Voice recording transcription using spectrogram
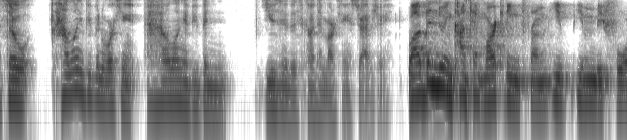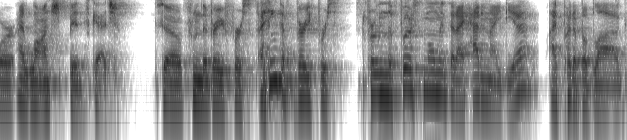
so how long have you been working how long have you been using this content marketing strategy? Well i've been doing content marketing from e- even before i launched bidsketch. So from the very first i think the very first from the first moment that i had an idea i put up a blog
